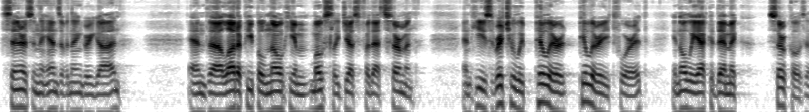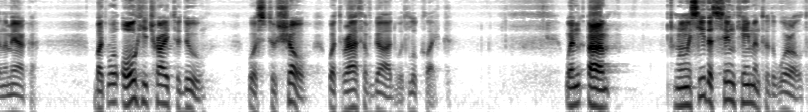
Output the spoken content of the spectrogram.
sinners in the hands of an angry God. And uh, a lot of people know him mostly just for that sermon. And he's ritually pillar, pilloried for it in all the academic circles in America. But what, all he tried to do was to show what wrath of God would look like. When, um, when we see that sin came into the world,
